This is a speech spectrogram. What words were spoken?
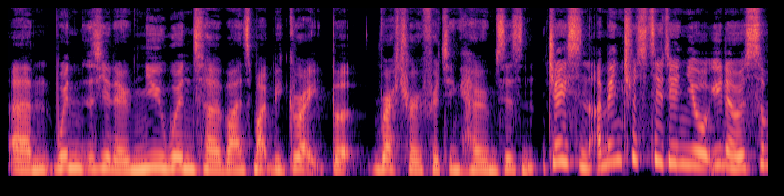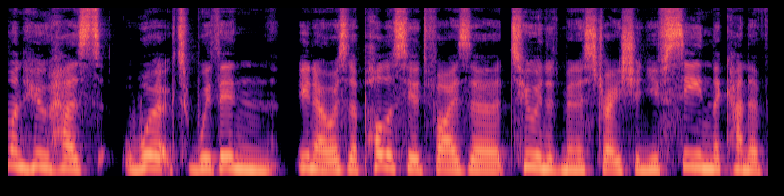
Um, wind, you know, new wind turbines might be great, but retrofitting homes isn't. Jason, I'm interested in your, you know, as someone who has worked within, you know, as a policy advisor to an administration, you've seen the kind of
